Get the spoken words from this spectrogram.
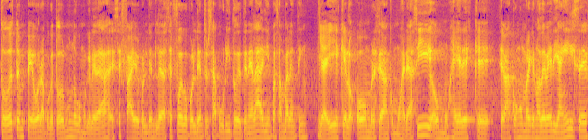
todo esto empeora porque todo el mundo como que le da ese fire por dentro, le da ese fuego por dentro, ese apurito de tener a alguien para San Valentín. Y ahí es que los hombres se van con mujeres así o mujeres que se van con hombres que no deberían irse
